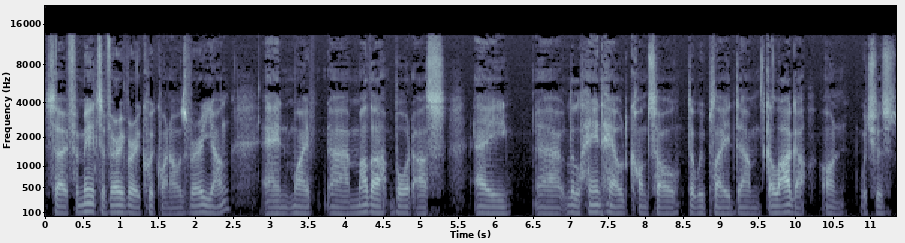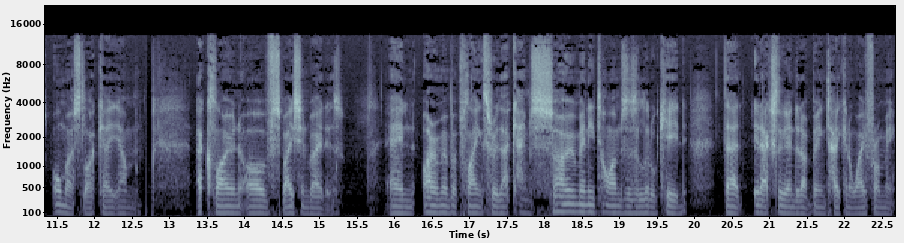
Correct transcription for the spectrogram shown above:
So for me, it's a very very quick one. I was very young, and my uh, mother bought us a uh, little handheld console that we played um, Galaga on, which was almost like a um, a clone of Space Invaders. And I remember playing through that game so many times as a little kid that it actually ended up being taken away from me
